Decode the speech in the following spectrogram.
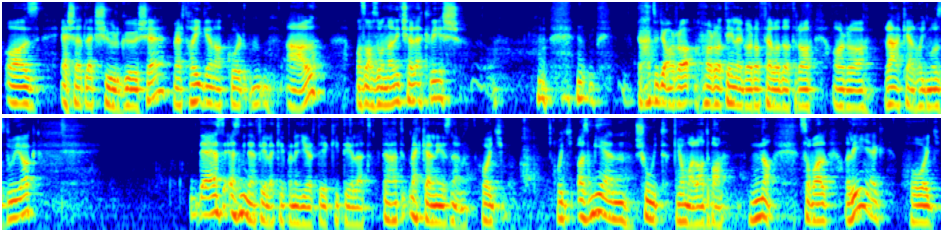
az esetleg sürgőse, mert ha igen, akkor áll az azonnali cselekvés, tehát, hogy arra, arra tényleg arra feladatra, arra rá kell, hogy mozduljak. De ez, ez mindenféleképpen egy értékítélet. Tehát meg kell néznem, hogy, hogy az milyen súlyt nyom alatban. Na, szóval a lényeg, hogy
